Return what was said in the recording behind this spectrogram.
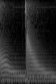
Ooh.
